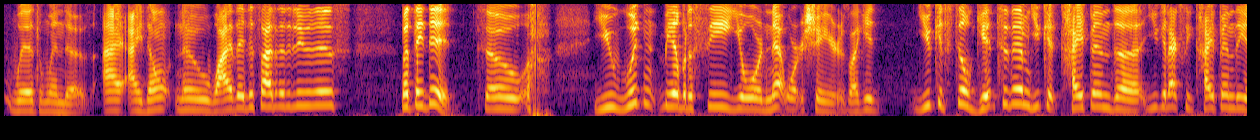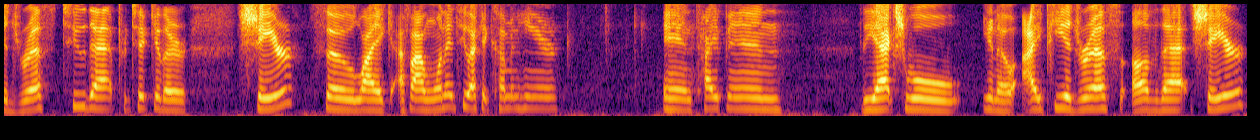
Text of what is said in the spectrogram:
with Windows. I, I don't know why they decided to do this, but they did. So you wouldn't be able to see your network shares. Like it you could still get to them. You could type in the you could actually type in the address to that particular share. So like if I wanted to, I could come in here and type in the actual, you know, IP address of that share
